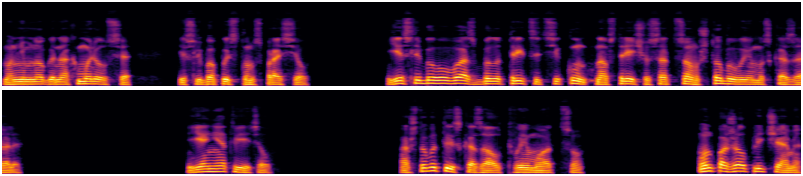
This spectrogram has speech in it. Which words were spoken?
Он немного нахмурился и с любопытством спросил. Если бы у вас было 30 секунд на встречу с отцом, что бы вы ему сказали? Я не ответил. «А что бы ты сказал твоему отцу?» Он пожал плечами.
